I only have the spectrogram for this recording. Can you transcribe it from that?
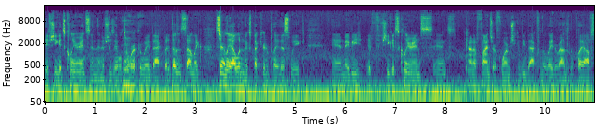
if she gets clearance and then if she's able to work her way back, but it doesn't sound like. Certainly, I wouldn't expect her to play this week and maybe if she gets clearance and kind of finds her form, she could be back for the later rounds of the playoffs.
